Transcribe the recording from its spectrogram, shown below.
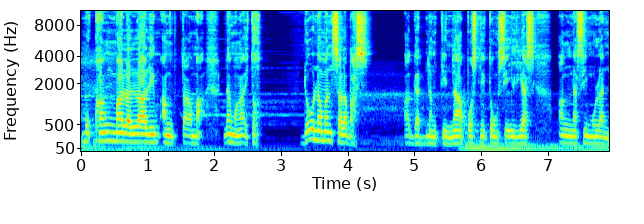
mukhang malalalim ang tama ng mga ito. Doon naman sa labas, agad nang tinapos nitong si Elias ang nasimulan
